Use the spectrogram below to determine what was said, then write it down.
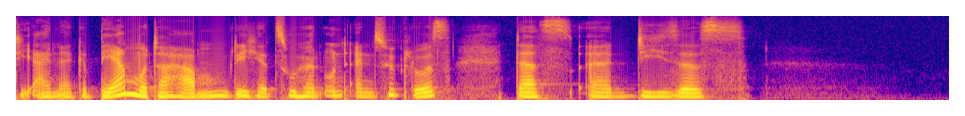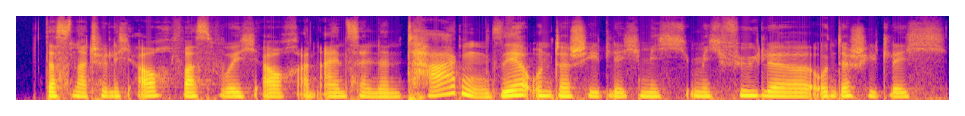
die eine Gebärmutter haben, die hier zuhören und einen Zyklus, dass äh, dieses, das ist natürlich auch was, wo ich auch an einzelnen Tagen sehr unterschiedlich mich, mich fühle, unterschiedlich,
